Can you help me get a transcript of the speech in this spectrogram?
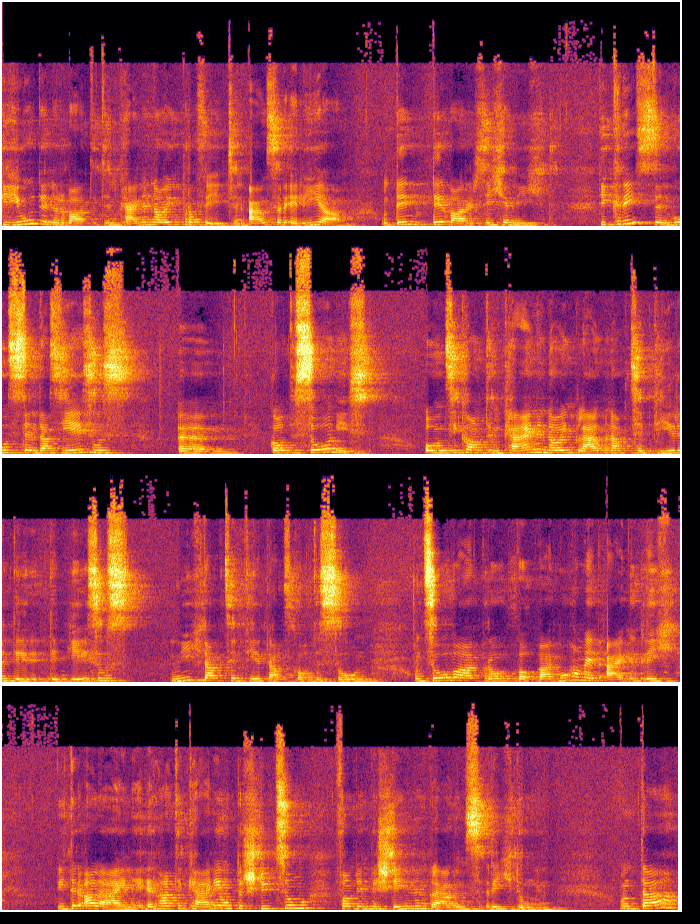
Die Juden erwarteten keinen neuen Propheten, außer Elia. Und den, der war er sicher nicht. Die Christen wussten, dass Jesus ähm, Gottes Sohn ist. Und sie konnten keinen neuen Glauben akzeptieren, den Jesus nicht akzeptiert als Gottes Sohn. Und so war, war Mohammed eigentlich wieder alleine. Er hatte keine Unterstützung von den bestehenden Glaubensrichtungen. Und da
